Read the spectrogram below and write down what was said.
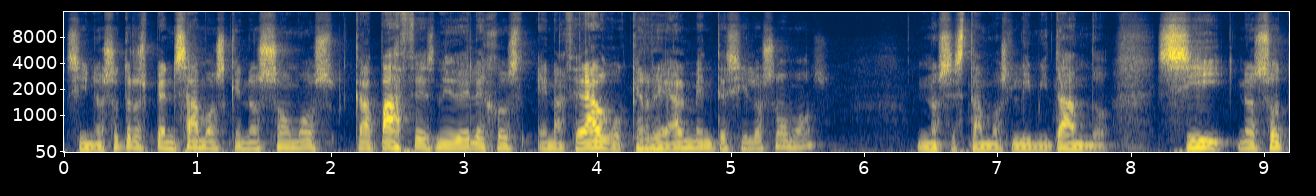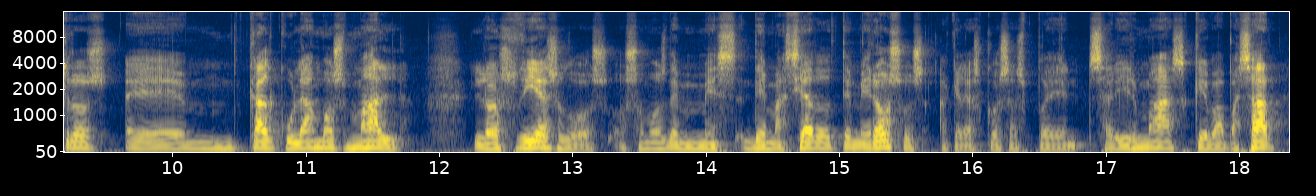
Si nosotros pensamos que no somos capaces ni de lejos en hacer algo que realmente sí lo somos, nos estamos limitando. Si nosotros eh, calculamos mal los riesgos o somos demasiado temerosos a que las cosas pueden salir más, ¿qué va a pasar?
